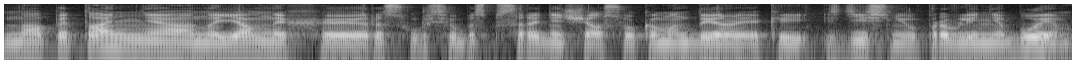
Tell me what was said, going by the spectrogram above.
на питання наявних е, ресурсів безпосередньо часу командира, який здійснює управління боєм,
